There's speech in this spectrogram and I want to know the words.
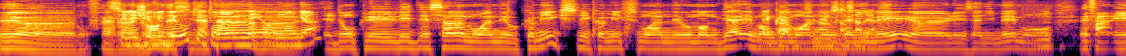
et euh, mon frère C'est les jeux vidéo qui t'ont amené au euh, manga Et donc les, les dessins m'ont amené aux comics, les comics m'ont amené aux mangas, les mangas m'ont amené aux animés, euh, les animés m'ont... Mm. Enfin, et,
